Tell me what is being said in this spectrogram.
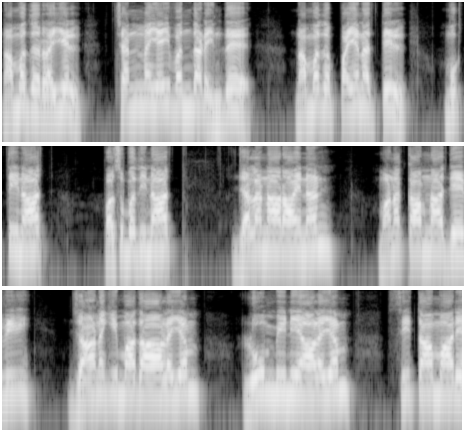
நமது ரயில் சென்னையை வந்தடைந்து நமது பயணத்தில் முக்திநாத் பசுபதிநாத் ஜலநாராயணன் மணக்காம்னா தேவி ஜானகி மாதா ஆலயம் லூம்பினி ஆலயம் சீதாமாரி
